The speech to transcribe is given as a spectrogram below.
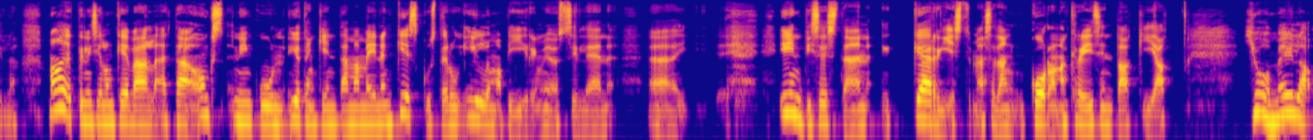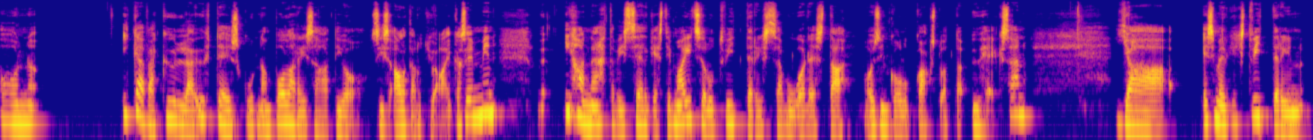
Kyllä. Mä ajattelin silloin keväällä, että onko niin jotenkin tämä meidän keskusteluilmapiiri myös silleen äh, entisestään kärjistymässä tämän koronakriisin takia. Joo, meillä on ikävä kyllä yhteiskunnan polarisaatio siis alkanut jo aikaisemmin. Ihan nähtävissä selkeästi. Mä itse ollut Twitterissä vuodesta, olisin ollut 2009. Ja esimerkiksi Twitterin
